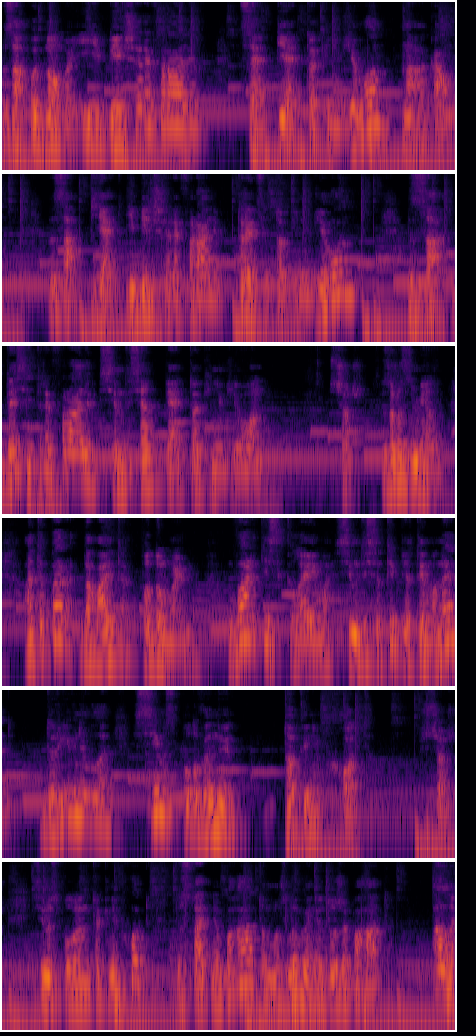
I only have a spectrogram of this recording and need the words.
за одного і більше рефералів, це 5 токенів U1 на аккаунт. За 5 і більше рефералів 30 токенів U1, за 10 рефералів 75 токенів U1. Що ж, зрозуміло. А тепер давайте подумаємо. Вартість клейма 75 монет дорівнювала 7,5 токенів ход. Що ж, 7,5 токенів ход достатньо багато, можливо, не дуже багато. Але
